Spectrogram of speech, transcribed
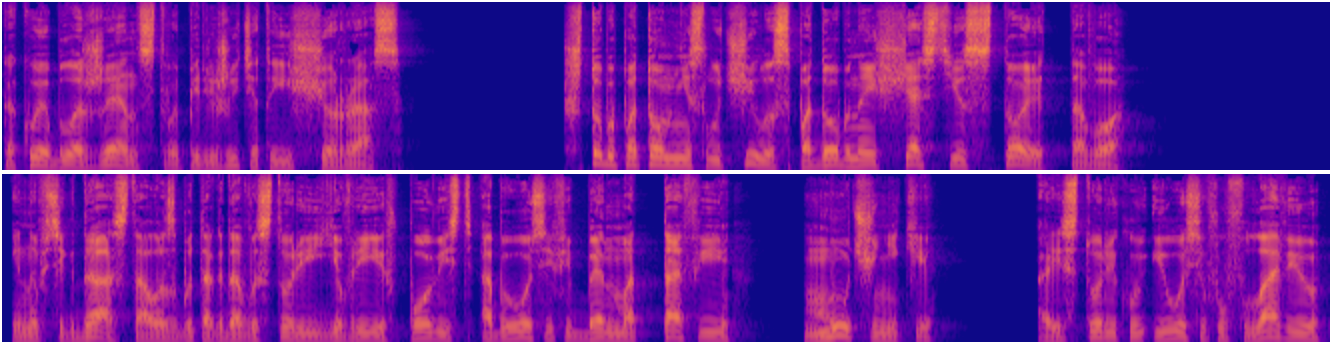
Какое блаженство пережить это еще раз. Что бы потом ни случилось, подобное счастье стоит того. И навсегда осталась бы тогда в истории евреев повесть об Иосифе бен Маттафии «Мученики», а историку Иосифу Флавию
